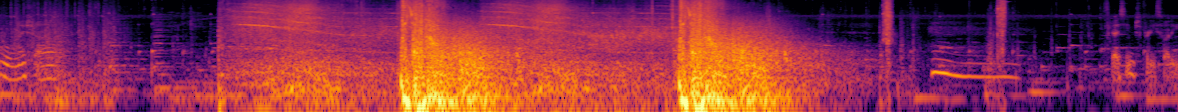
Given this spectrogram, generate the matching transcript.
Ooh, nice shot. Hmm. This guy seems pretty sweaty.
